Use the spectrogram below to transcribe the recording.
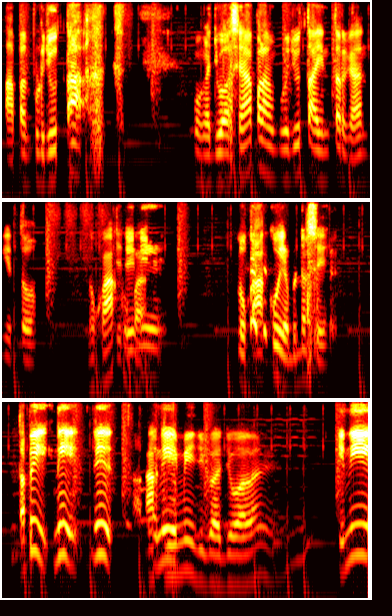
80 juta. Mau ngejual siapa 80 juta Inter kan gitu. Lukaku, Jadi Pak. ini Lukaku ya bener sih. Tapi ini ini ini Hakimi juga jualannya. ini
